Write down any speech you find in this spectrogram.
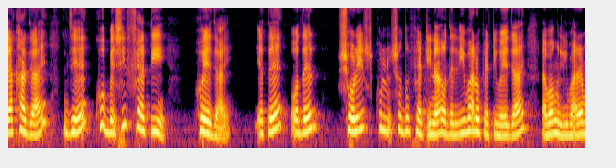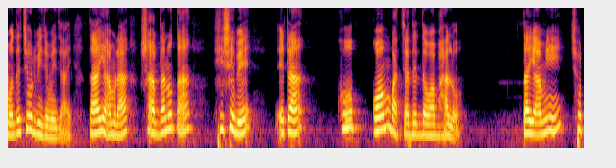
দেখা যায় যে খুব বেশি ফ্যাটি হয়ে যায়। এতে ওদের শরীর শুধু ফ্যাটি না, ওদের লিভারও ফ্যাটি হয়ে যায় এবং লিভারের মধ্যে চর্বি জমে যায়। তাই আমরা সাবধানতা হিসেবে এটা খুব কম বাচ্চাদের দেওয়া ভালো। তাই আমি ছোট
